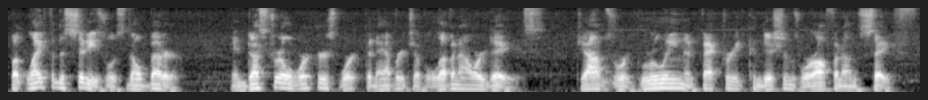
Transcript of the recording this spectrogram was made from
But life in the cities was no better. Industrial workers worked an average of 11 hour days. Jobs were grueling and factory conditions were often unsafe.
